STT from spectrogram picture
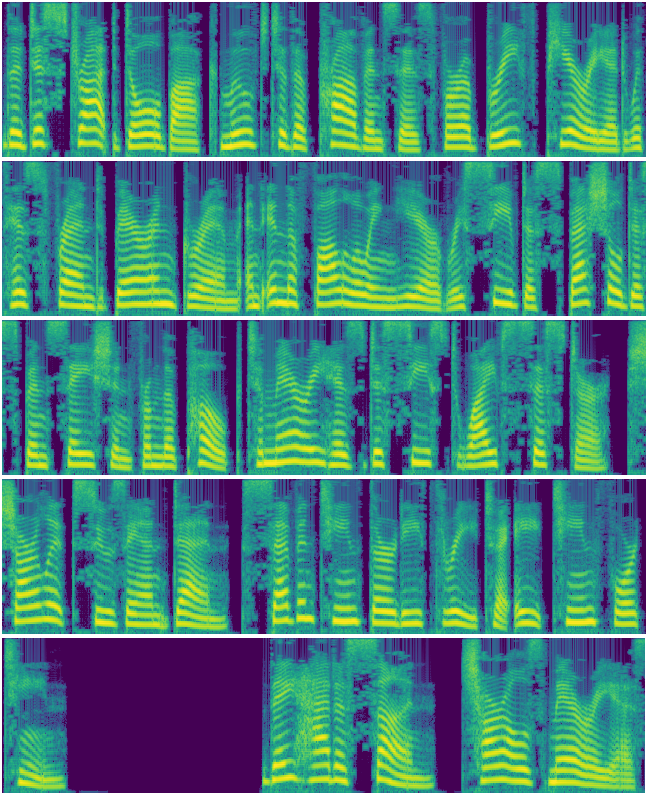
The distraught d'Holbach moved to the provinces for a brief period with his friend Baron Grimm and in the following year received a special dispensation from the Pope to marry his deceased wife's sister, Charlotte Suzanne d'Aine 1733–1814. They had a son, Charles Marius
